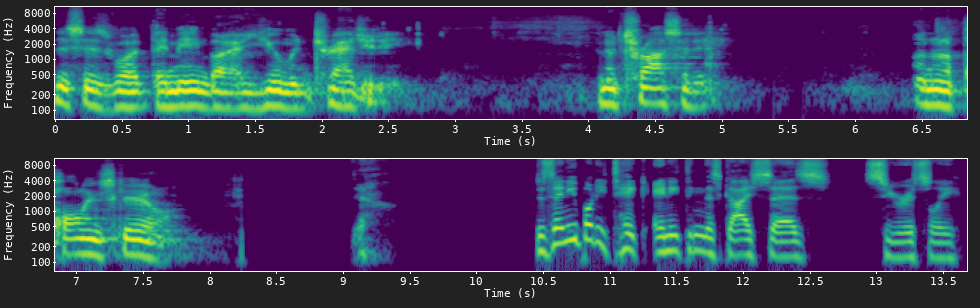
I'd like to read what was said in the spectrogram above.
This is what they mean by a human tragedy, an atrocity on an appalling scale. Does anybody take anything this guy says seriously?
